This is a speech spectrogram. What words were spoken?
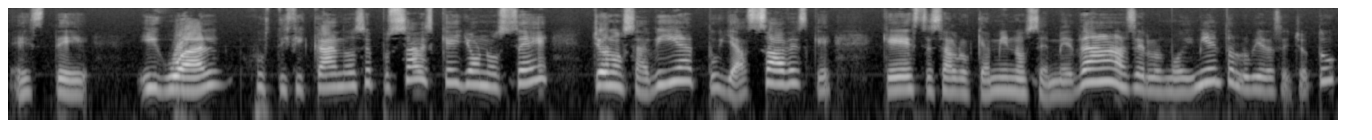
este, igual justificándose, pues sabes que yo no sé, yo no sabía, tú ya sabes que, que esto es algo que a mí no se me da, hacer los movimientos, lo hubieras hecho tú.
